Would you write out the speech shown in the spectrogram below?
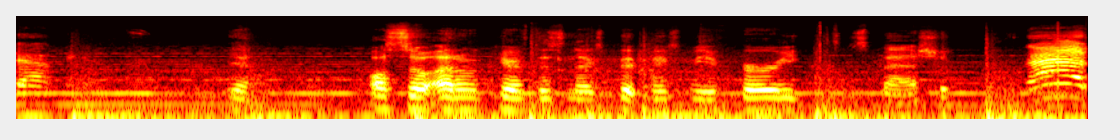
dabbing it. Also, I don't care if this next bit makes me a furry. Smash him. Smash!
